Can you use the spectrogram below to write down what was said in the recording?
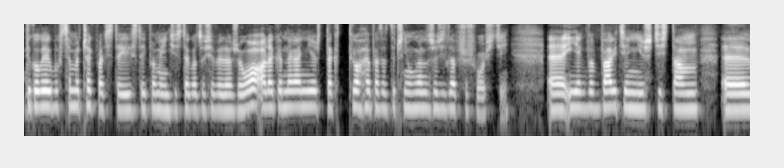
tylko jakby chcemy czerpać z tej, z tej pamięci, z tego, co się wydarzyło, ale generalnie tak trochę patetycznie mówiąc, żyć dla przyszłości. E, I jakby bardziej niż gdzieś tam e,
